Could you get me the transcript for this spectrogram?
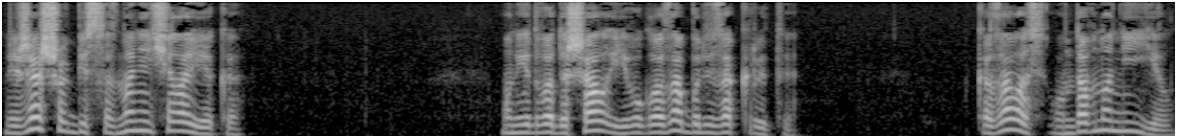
лежащего без сознания человека. Он едва дышал, и его глаза были закрыты. Казалось, он давно не ел.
